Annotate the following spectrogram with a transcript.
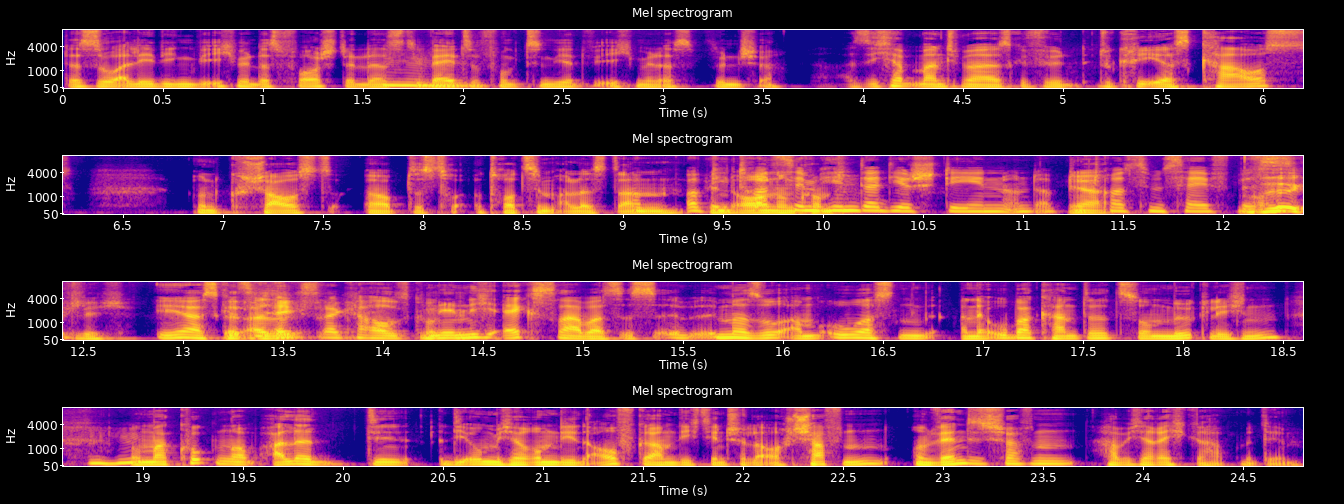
das so erledigen, wie ich mir das vorstelle, dass die Mhm. Welt so funktioniert, wie ich mir das wünsche. Also ich habe manchmal das Gefühl, du kreierst Chaos und schaust, ob das tr- trotzdem alles dann ob, ob die in Ordnung trotzdem kommt. hinter dir stehen und ob du Ja. trotzdem safe bist. Wirklich. ja, es gibt also extra Chaos kommt. Nee, nicht extra, aber es ist immer so am obersten, an der Oberkante zum Möglichen. Mhm. Und mal gucken, ob alle, die, die um mich herum, die Aufgaben, die ich denen stelle, auch schaffen. Und wenn sie es schaffen, habe ich ja recht gehabt mit dem.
